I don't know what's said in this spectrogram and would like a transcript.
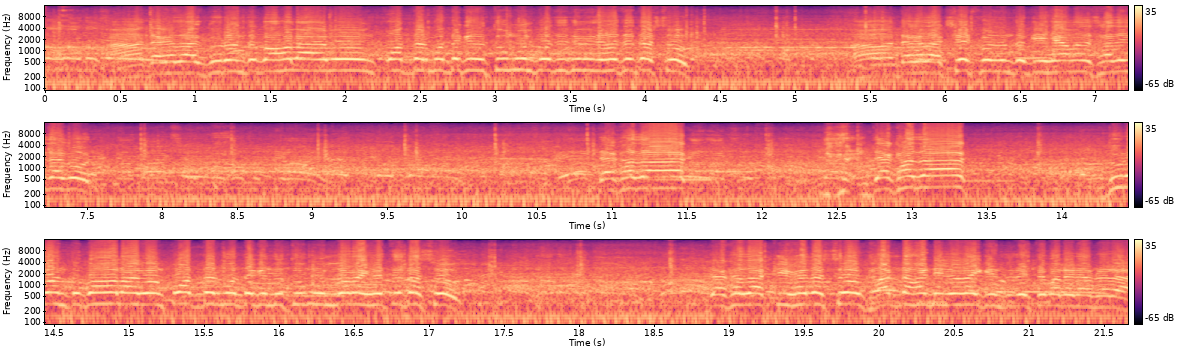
গহলা দর্শক আহ, দেখা যাক, দুরন্ত গহলা এবং পদ্মার মধ্যে কিন্তু তুমুল প্রতিযোগিতা হচ্ছে দর্শক। দেখা যাক, শেষ পর্যন্ত কি হয় আমাদের সাথেই থাকুন। দেখা যাক দেখা যাক, দুরন্ত গহলা এবং পদ্মার মধ্যে কিন্তু তুমুল লড়াই হচ্ছে দর্শক। দেখা যাক কি হয় দর্শক, হাড্ডাহাড্ডি লড়াই কিন্তু দেখতে পারেন আপনারা।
